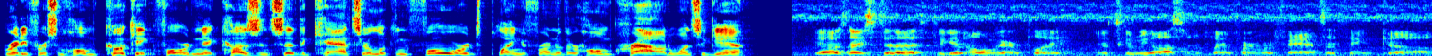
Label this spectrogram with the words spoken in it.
Ready for some home cooking, forward Nick Cousins said the Cats are looking forward to playing in front of their home crowd once again. Yeah, it's nice to, to get home here and play. It's going to be awesome to play in front of our fans. I think uh,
